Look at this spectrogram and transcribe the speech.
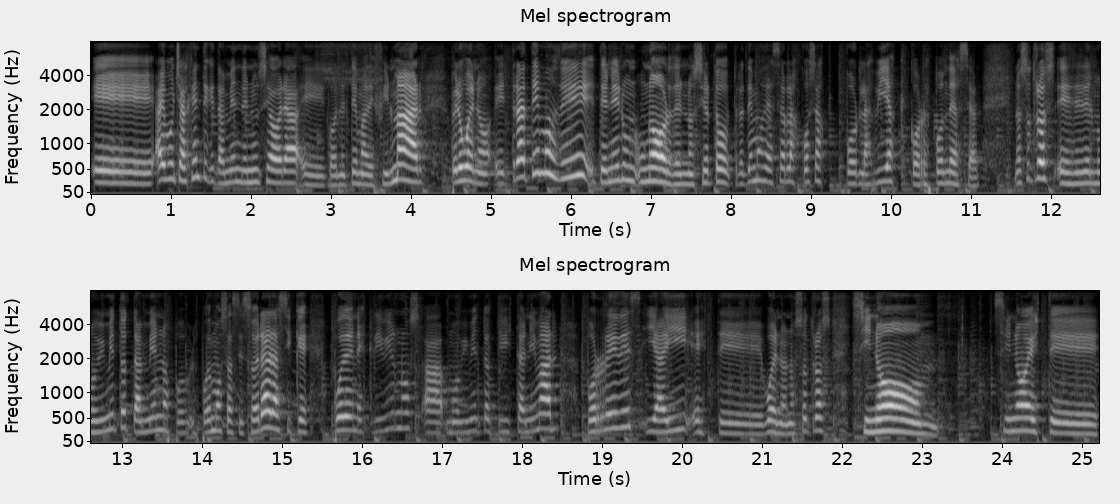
Eh, hay mucha gente que también denuncia ahora eh, con el tema de filmar, pero bueno, eh, tratemos de tener un, orden, ¿no es cierto? Tratemos de hacer las cosas por las vías que corresponde hacer. Nosotros eh, desde el movimiento también nos podemos asesorar, así que pueden escribirnos a Movimiento Activista Animal por redes y ahí, este, bueno, nosotros si no, si no este,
